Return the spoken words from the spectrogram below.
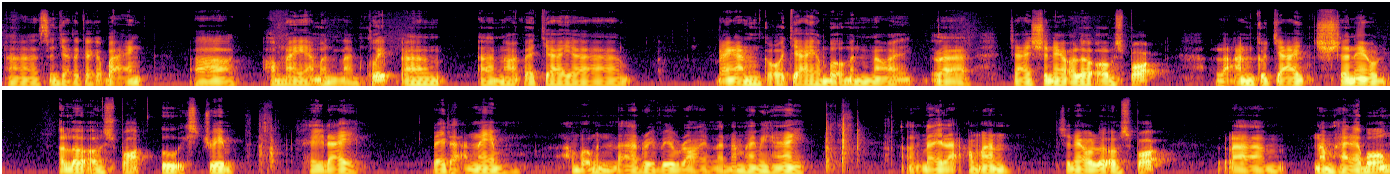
À, xin chào tất cả các bạn. À, hôm nay á, mình làm clip à, à, nói về chai à, đàn anh của chai hôm bữa mình nói là chai Chanel Allure Homme Sport là anh của chai Chanel Allure Homme Sport U Extreme. Thì đây, đây là anh em hôm bữa mình đã review rồi là năm 2012. Còn à, đây là ông anh Chanel Allure Homme Sport là năm 2004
